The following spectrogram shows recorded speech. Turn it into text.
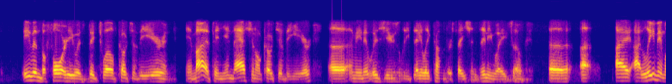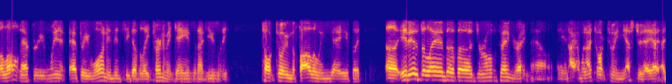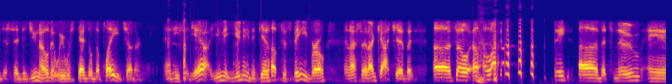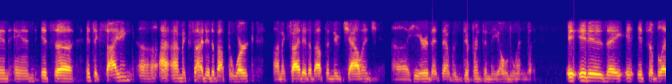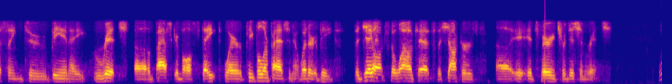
even before he was Big 12 Coach of the Year, and in my opinion, National Coach of the Year. Uh, I mean, it was usually daily conversations anyway. So uh, I, I I leave him alone after he went after he won in NCAA tournament games, and I'd usually talk to him the following day. But uh, it is the land of uh, Jerome Tang right now. And I, when I talked to him yesterday, I, I just said, "Did you know that we were scheduled to play each other?" And he said, "Yeah, you need you need to get up to speed, bro." And I said, "I got you," but uh, so a, a lot of uh, that's new and and it's uh it's exciting. Uh, I, I'm excited about the work. I'm excited about the new challenge uh, here that that was different than the old one, but it, it is a it, it's a blessing to be in a rich uh, basketball state where people are passionate, whether it be the Jayhawks, the Wildcats, the Shockers uh, it, it's very tradition rich.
